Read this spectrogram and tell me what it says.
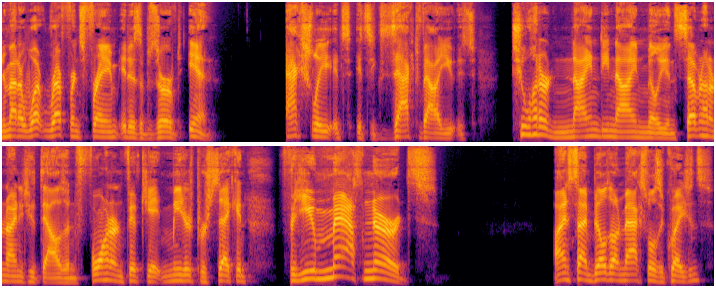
no matter what reference frame it is observed in. Actually, its, its exact value is 299,792,458 meters per second for you math nerds. Einstein built on Maxwell's equations,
